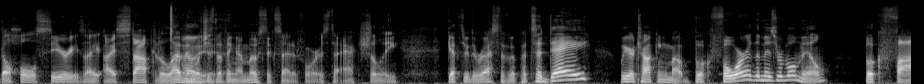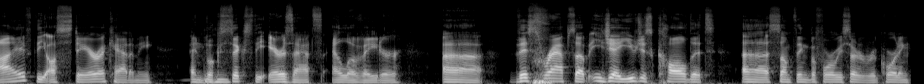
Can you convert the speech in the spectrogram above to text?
the whole series. I, I stopped at eleven, Oh, which is yeah. the thing I'm most excited for, is to actually get through the rest of it. But today we are talking about book four, The Miserable Mill, book five, The Austere Academy, and Mm-hmm. book six, The Ersatz Elevator. Uh, this wraps up. EJ, you just called it uh, something before we started recording.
